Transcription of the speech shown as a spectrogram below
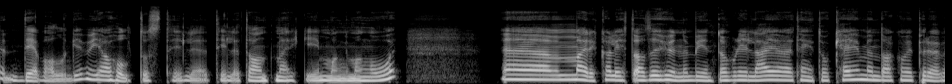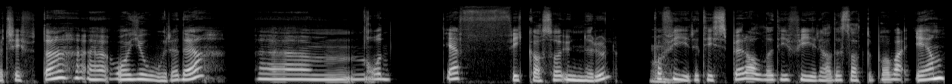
det valget. Vi har holdt oss til, til et annet merke i mange, mange år. Jeg merka litt at hundene begynte å bli lei, og jeg tenkte ok, men da kan vi prøve et skifte, eh, og gjorde det. Eh, og jeg fikk altså underull på mm. fire tisper. Alle de fire jeg hadde satt det på, var én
